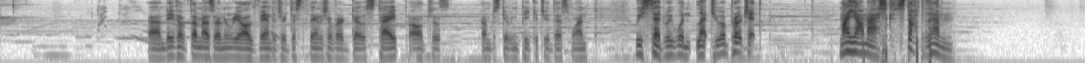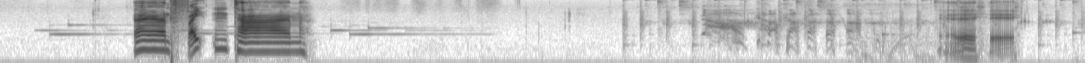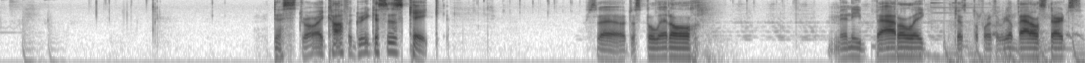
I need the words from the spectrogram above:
Uh, neither of them has any real advantage or disadvantage over Ghost type. I'll just, I'm just giving Pikachu this one. We said we wouldn't let you approach it. My Yamask, stop them! And fighting time! Hey, hey. Destroy Cofagrigus' cake. So, just a little mini battle, like, just before the real battle starts.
